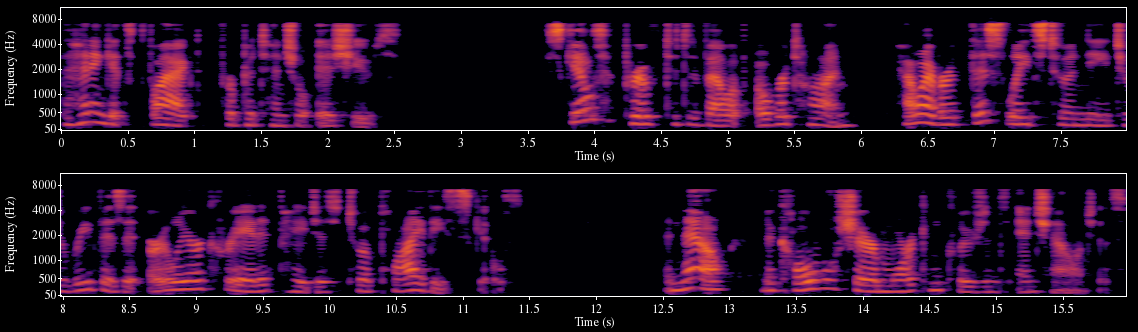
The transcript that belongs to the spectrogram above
the heading gets flagged for potential issues. Skills have proved to develop over time. However, this leads to a need to revisit earlier created pages to apply these skills. And now, Nicole will share more conclusions and challenges.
